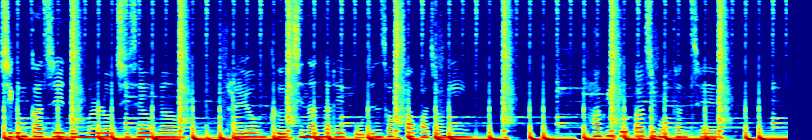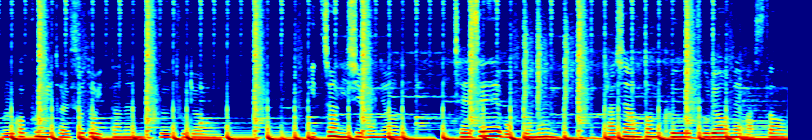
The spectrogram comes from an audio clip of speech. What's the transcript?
지금까지 눈물로 지새우며 달려온 그 지난날의 모든 석사 과정이 학위도 따지 못한 채 물거품이 될 수도 있다는 그 두려움. 2025년 제 새해 목표는 다시 한번 그 두려움에 맞서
